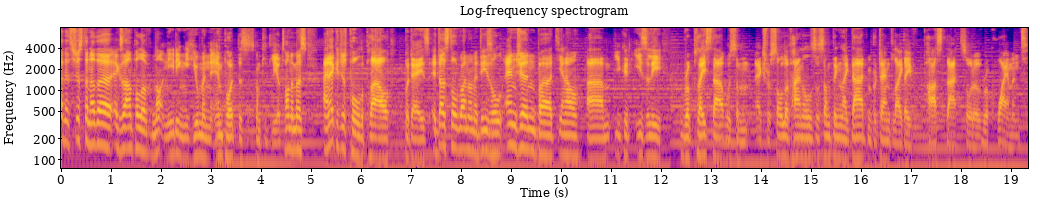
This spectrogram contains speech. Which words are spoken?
and it's just another example of not needing human input. This is completely autonomous, and it could just pull the plow for days. It does still run on a diesel engine, but you know, um, you could easily replace that with some extra solar panels or something like that and pretend like they've passed that sort of requirement.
